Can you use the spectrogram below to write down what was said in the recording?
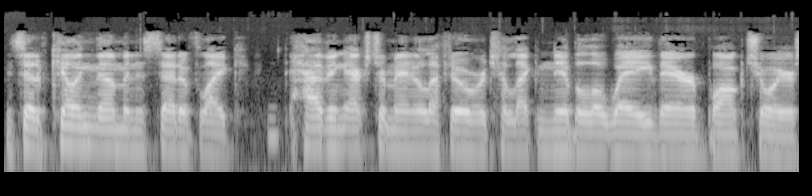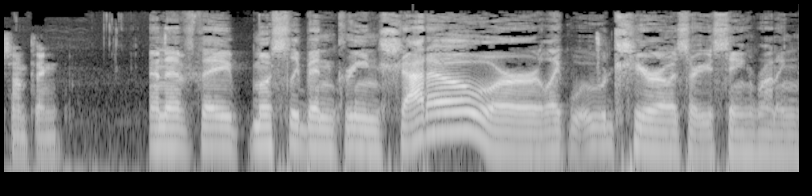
instead of killing them and instead of, like, having extra mana left over to, like, nibble away their bonk choy or something. And have they mostly been Green Shadow, or like which heroes are you seeing running?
